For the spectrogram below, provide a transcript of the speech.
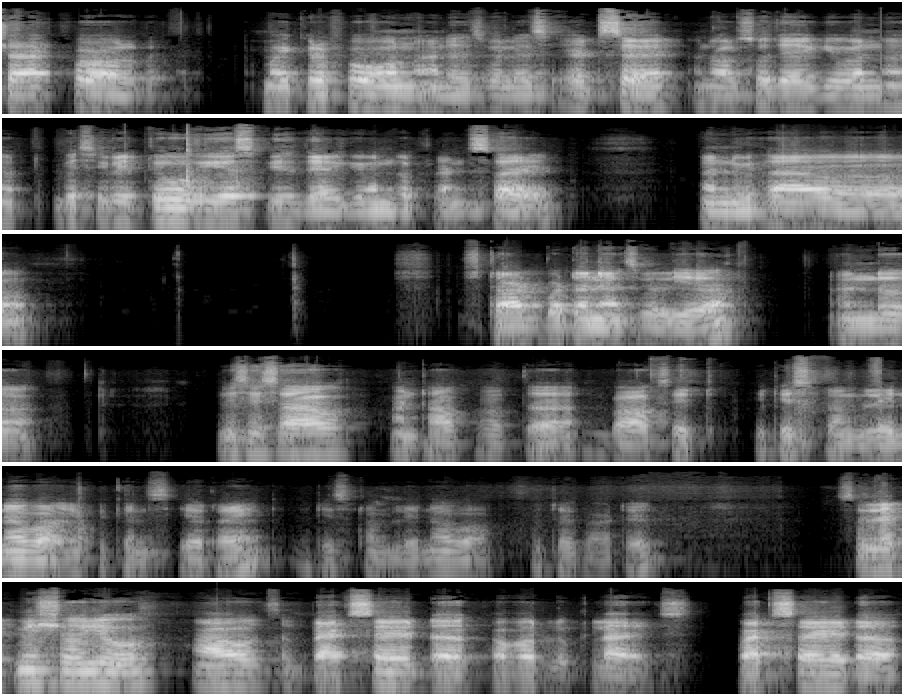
jack for microphone and as well as headset and also they are given uh, basically two USBs they are given the front side and we have start button as well here. And uh, this is how on top of the box it it is from Lenovo if you can see it right? It is from Lenovo which I got it. So let me show you how the backside uh, cover look like backside uh,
